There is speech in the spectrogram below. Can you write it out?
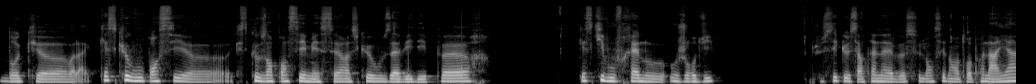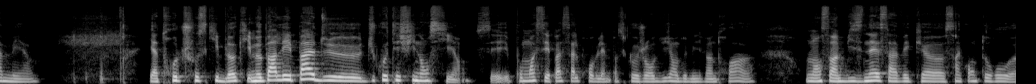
Donc euh, voilà, qu'est-ce que vous pensez, euh, qu'est-ce que vous en pensez, mes sœurs? Est-ce que vous avez des peurs? Qu'est-ce qui vous freine aujourd'hui? Je sais que certaines veulent se lancer dans l'entrepreneuriat, mais euh, il y a trop de choses qui bloquent. Et me parlez pas du, côté financier. Hein. Pour moi, c'est pas ça le problème, parce qu'aujourd'hui, en 2023, on lance un business avec 50 euros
